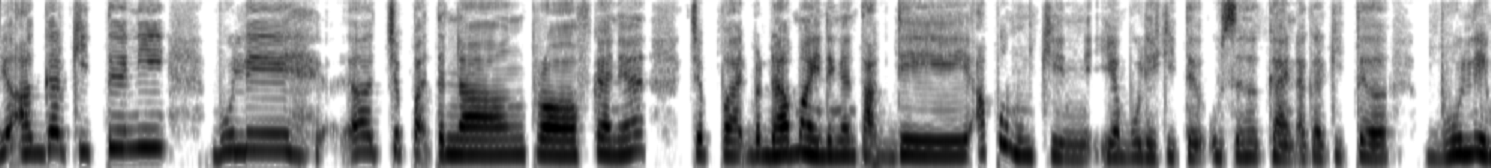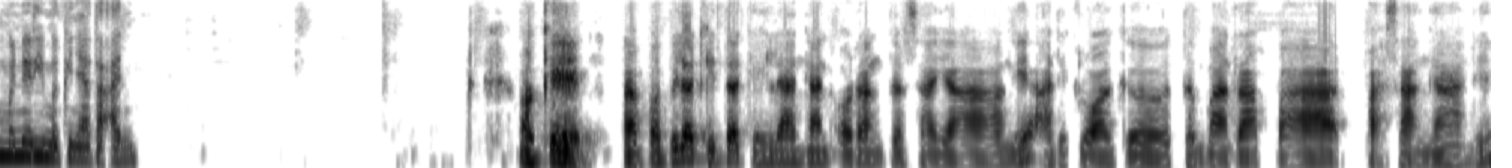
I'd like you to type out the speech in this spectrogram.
ya agar kita ni boleh uh, cepat tenang prof kan ya cepat berdamai dengan takdir apa mungkin yang boleh kita usahakan agar kita boleh menerima kenyataan Okey, apabila kita kehilangan orang tersayang, ya, ahli keluarga, teman rapat, pasangan, ya,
